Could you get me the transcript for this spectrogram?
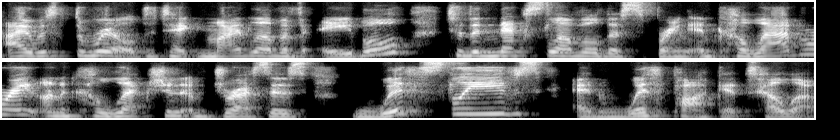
I was thrilled to take my love of Able to the next level this spring and collaborate on a collection of dresses with sleeves and with pockets. Hello.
